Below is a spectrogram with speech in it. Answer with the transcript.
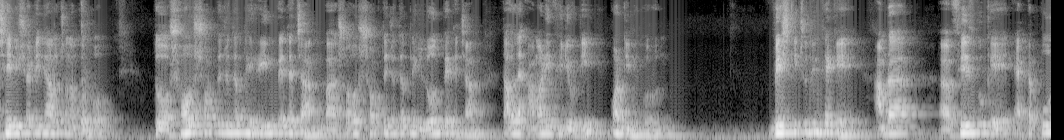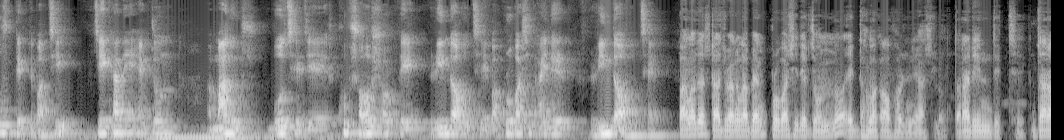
সেই বিষয়টি নিয়ে আলোচনা করব। তো সহজ শর্তে যদি আপনি ঋণ পেতে চান বা সহজ শর্তে যদি আপনি লোন পেতে চান, তাহলে আমার এই ভিডিওটি কন্টিনিউ করুন। বেশ কিছুদিন থেকে আমরা ফেসবুকে একটা পোস্ট দেখতে পাচ্ছি, যেখানে একজন মানুষ বলছে যে খুব সহজ শর্তে ঋণ দেওয়া হচ্ছে বা প্রবাসী ভাইদের ঋণ দেওয়া হচ্ছে। বাংলাদেশ রাজ বাংলা ব্যাংক প্রবাসীদের জন্য এক ধামাকা অফার নিয়ে আসলো। তারা ঋণ দিচ্ছে। যারা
